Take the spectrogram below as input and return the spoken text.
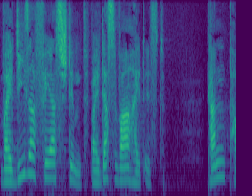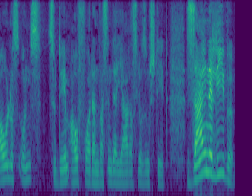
weil dieser Vers stimmt, weil das Wahrheit ist, kann Paulus uns zu dem auffordern, was in der Jahreslosung steht. Seine Liebe,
